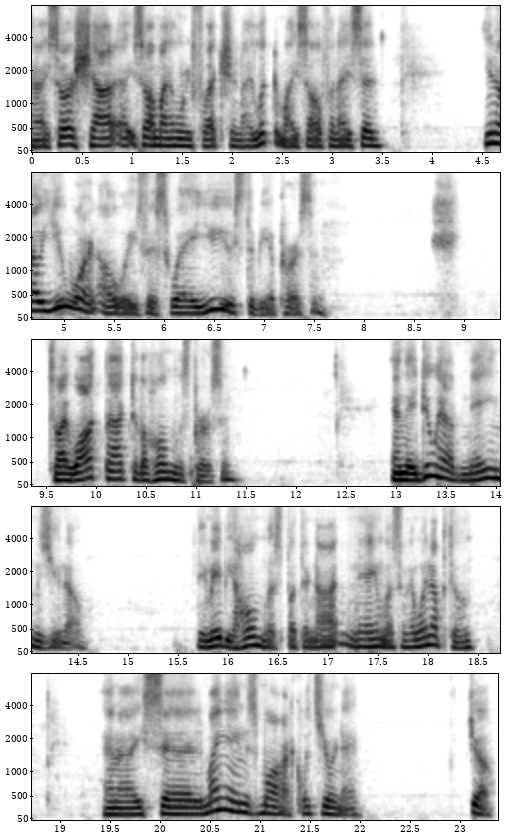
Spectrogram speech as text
and I saw a shot, I saw my own reflection. I looked at myself and I said, You know, you weren't always this way. You used to be a person. So I walked back to the homeless person, and they do have names, you know. They may be homeless, but they're not nameless. And I went up to him and I said, My name's Mark. What's your name? Joe.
